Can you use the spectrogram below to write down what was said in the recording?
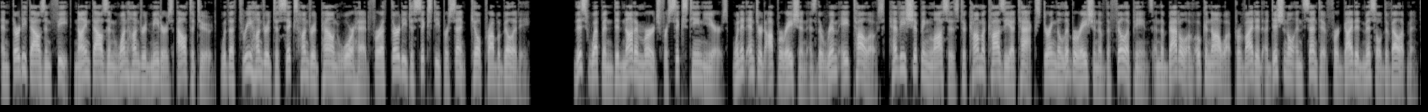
and 30,000 feet 9,100 meters altitude, with a 300 to 600 pound warhead for a 30 to 60% kill probability. This weapon did not emerge for 16 years, when it entered operation as the RIM-8 Talos. Heavy shipping losses to kamikaze attacks during the liberation of the Philippines and the Battle of Okinawa provided additional incentive for guided missile development.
